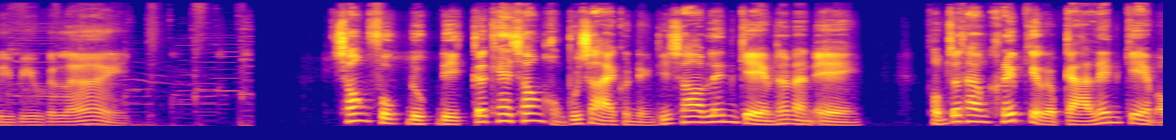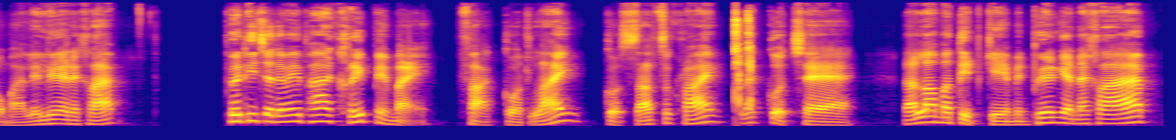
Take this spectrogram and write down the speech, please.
รีวิวกันเลย ช่องฟุกดุกดิกก็แค่ช่องของผู้ชายคนหนึ่งที่ชอบเล่นเกมเท่านั้นเอง ผมจะทำคลิปเกี่ยวกับการเล่นเกมออกมาเรื่อยๆนะครับ เพื่อที่จะได้ไม่พลาดคลิปใหม่ๆ ฝากกดไลค์ กด Subscribe และกดแชร์ แล้วเรามาติดเกมเป็นเพื่อนกันนะครับ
